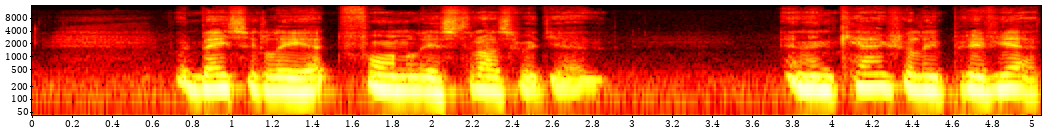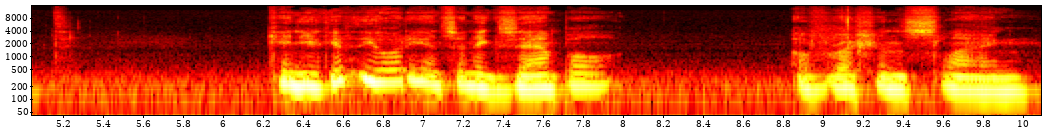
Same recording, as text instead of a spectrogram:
but basically, it formally is здравствуйте, and then casually привет. Can you give the audience an example of Russian slang?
